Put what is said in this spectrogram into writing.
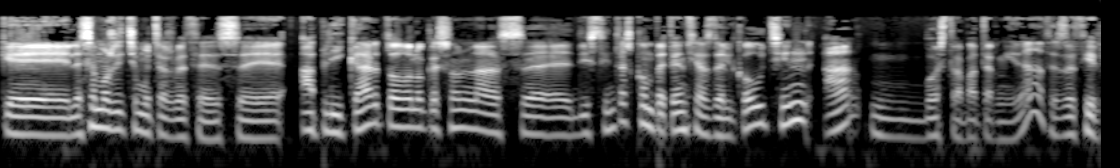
que les hemos dicho muchas veces, eh, aplicar todo lo que son las eh, distintas competencias del coaching a mm, vuestra paternidad, es decir,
